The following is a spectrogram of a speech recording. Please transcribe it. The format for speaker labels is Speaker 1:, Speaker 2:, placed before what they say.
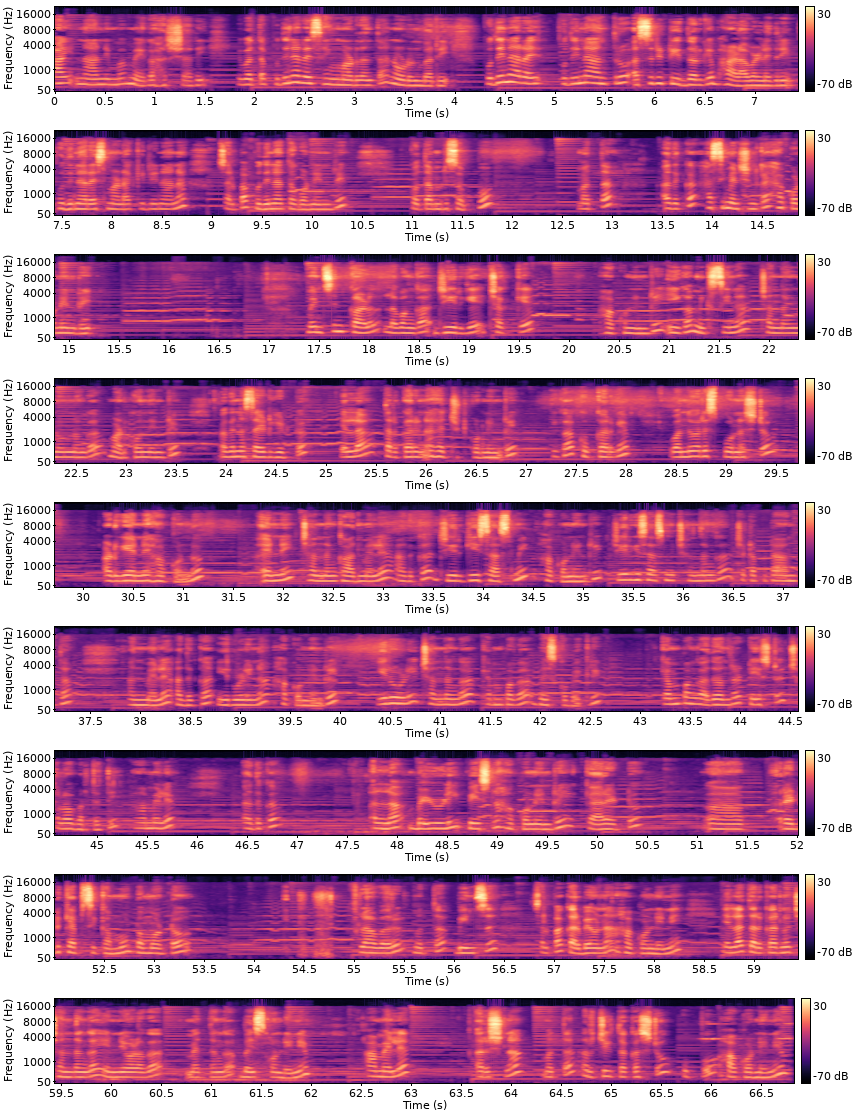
Speaker 1: Hi, ನಾನು ನಿಮ್ಮ ಮೇಘ ರೀ ಇವತ್ತು ಪುದೀನ ರೈಸ್ ಹೆಂಗೆ ಮಾಡೋದಂತ ನೋಡೋಣ ಬರ್ರಿ. ಪುದೀನ ರೈ, ಪುದೀನ ಅಂತೂ ಅಸಿಡಿಟಿ ಇದ್ದವ್ರಿಗೆ ಭಾಳ ಒಳ್ಳೇದ್ರಿ. ಪುದೀನ ರೈಸ್ ಮಾಡೋಕ್ಕಿಲ್ಲಿ ನಾನು ಸ್ವಲ್ಪ ಪುದೀನ ತೊಗೊಂಡಿನಿ ರೀ ಕೊತ್ತಂಬರಿ ಸೊಪ್ಪು ಮತ್ತು ಅದಕ್ಕೆ ಹಸಿಮೆಣ್ಸಿನ್ಕಾಯಿ ಹಾಕ್ಕೊಂಡಿನಿ ರೀ ಮೆಣಸಿನ್ಕಾಳು, ಲವಂಗ, ಜೀರಿಗೆ, ಚಕ್ಕೆ ಹಾಕೊಂಡಿನಿ ರೀ ಈಗ ಮಿಕ್ಸಿನ ಚಂದಂಗ ನುಣ್ಣಂಗೆ ಮಾಡ್ಕೊಂಡಿನಿ ರೀ ಅದನ್ನು ಸೈಡ್ಗಿಟ್ಟು ಎಲ್ಲ ತರಕಾರಿನ ಹೆಚ್ಚಿಟ್ಕೊಂಡಿನಿ ರೀ ಈಗ ಕುಕ್ಕರ್ಗೆ ಒಂದೂವರೆ ಸ್ಪೂನಷ್ಟು ಅಡುಗೆ ಎಣ್ಣೆ ಹಾಕ್ಕೊಂಡು, ಎಣ್ಣೆ ಚಂದಂಗೆ ಕಾದ್ಮೇಲೆ ಅದಕ್ಕೆ ಜೀರಿಗೆ ಸಾಸ್ಮಿ ಹಾಕ್ಕೊಂಡಿನಿ ರೀ. ಜೀರಿಗೆ ಸಾಸ್ಮಿ ಚಂದಂಗೆ ಚಟಪಟ ಅಂತ ಅಂದಮೇಲೆ ಅದಕ್ಕೆ ಈರುಳ್ಳಿನ ಹಾಕ್ಕೊಂಡಿನಿ ರೀ. ಈರುಳ್ಳಿ ಚಂದಂಗೆ ಕೆಂಪಗೆ ಬೇಯಿಸ್ಕೋಬೇಕ್ರಿ ಕೆಂಪಂಗೆ ಅದು ಅಂದ್ರೆ ಟೇಸ್ಟ್ ಚಲೋ ಬರ್ತೈತಿ. ಆಮೇಲೆ ಅದಕ್ಕೆ ಅಲ್ಲ ಬೆಳ್ಳುಳ್ಳಿ ಪೇಸ್ಟ್ನ ಹಾಕ್ಕೊಂಡಿನಿ ರೀ. Carrot red capsicum, tomato, flower ಮತ್ತು ಬೀನ್ಸ್ ಸ್ವಲ್ಪ ಕರಿಬೇವನ್ನ ಹಾಕ್ಕೊಂಡಿನಿ. ಎಲ್ಲ ತರಕಾರಿನೂ ಚಂದಂಗೆ, ಎಣ್ಣೆಯೊಳಗೆ ಮೆತ್ತಂಗೆ ಬೇಯಿಸ್ಕೊಂಡಿನಿ. ಆಮೇಲೆ ಅರಿಶಿನ ಮತ್ತು ರುಚಿಗೆ ತಕ್ಕಷ್ಟು ಉಪ್ಪು ಹಾಕ್ಕೊಂಡಿನಿ.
